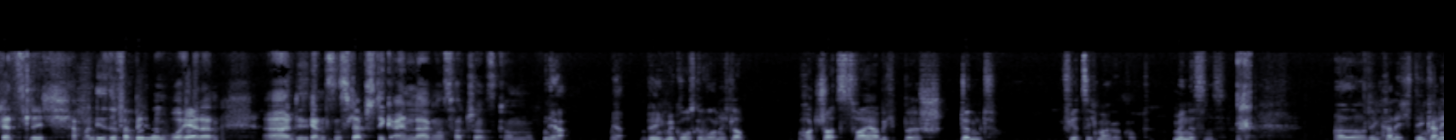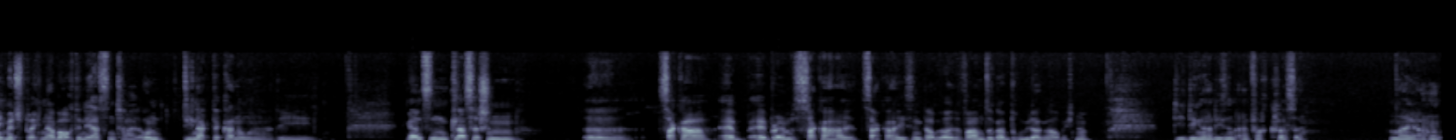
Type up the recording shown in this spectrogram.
Plötzlich hat man diese Verbindung, woher dann äh, diese ganzen Slapstick-Einlagen aus Hotshots kommen. Ja, ja, bin ich mit groß geworden. Ich glaube, Hotshots 2 habe ich bestimmt 40 Mal geguckt. Mindestens. Also den kann ich, den kann ich mitsprechen, aber auch den ersten Teil. Und die nackte Kanone. Die ganzen klassischen äh, Zucker, Ab Abraham Zucker, Zucker hießen, glaube ich, waren sogar Brüder, glaube ich, ne? Die Dinger, die sind einfach klasse. Naja. Mhm.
